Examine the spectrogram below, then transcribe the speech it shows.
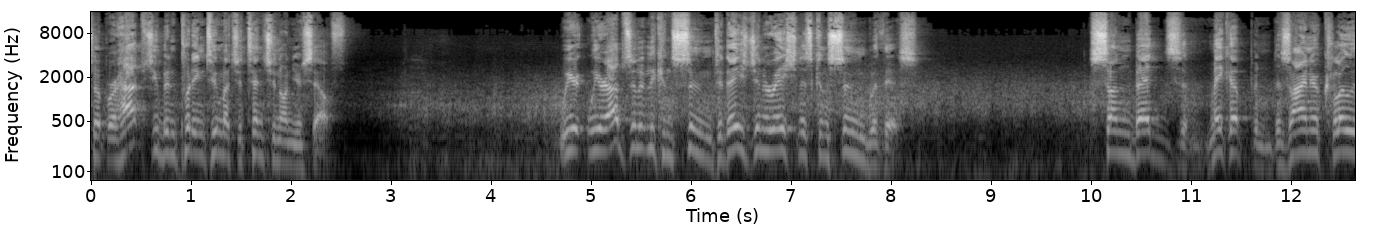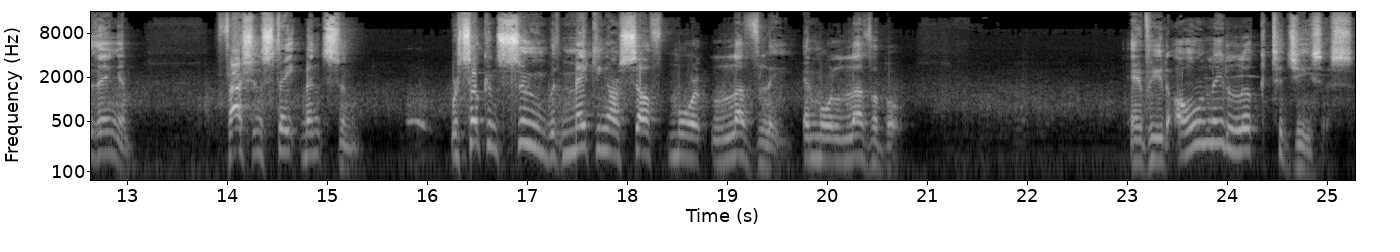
So perhaps you've been putting too much attention on yourself. We are, we are absolutely consumed. Today's generation is consumed with this sunbeds and makeup and designer clothing and fashion statements and we're so consumed with making ourselves more lovely and more lovable. And if we'd only look to Jesus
